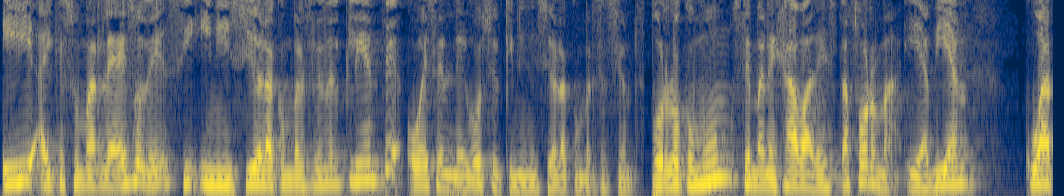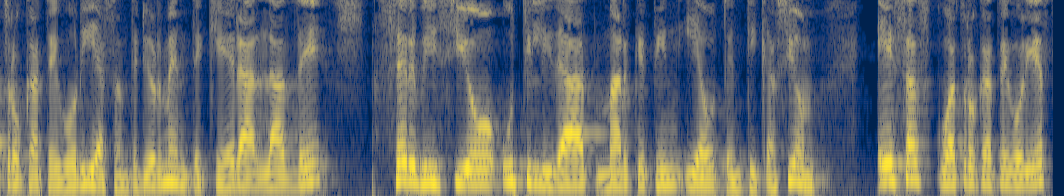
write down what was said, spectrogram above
y hay que sumarle a eso de si inició la conversación del cliente o es el negocio quien inició la conversación. Por lo común se manejaba de esta forma y habían cuatro categorías anteriormente, que era la de servicio, utilidad, marketing y autenticación. Esas cuatro categorías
